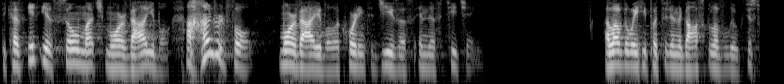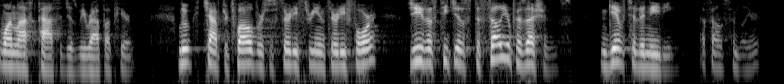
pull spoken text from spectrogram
because it is so much more valuable, a hundredfold more valuable, according to Jesus in this teaching. I love the way he puts it in the Gospel of Luke. Just one last passage as we wrap up here. Luke chapter 12, verses 33 and 34. Jesus teaches to sell your possessions and give to the needy. That sounds familiar.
